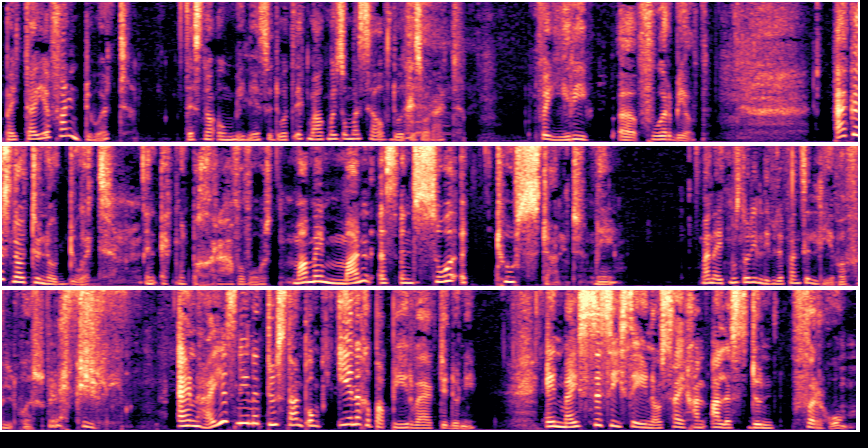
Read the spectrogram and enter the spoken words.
By tye van dood, dis nou Omelia se dood. Ek maak my sommer self dood is alright. vir hierdie uh, voorbeeld. Ek is nou toe nou dood en ek moet begrawe word. Maar my man is in so 'n toestand, nê? Nee? Man het mos nou die liefde van sy lewe verloor. Presies. En hy is nie in 'n toestand om enige papierwerk te doen nie. En my sussie sê nou sy gaan alles doen vir hom.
